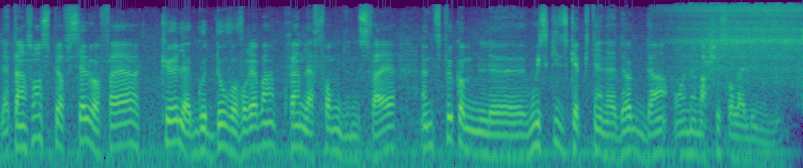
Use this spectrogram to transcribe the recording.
la tension superficielle va faire que la goutte d'eau va vraiment prendre la forme d'une sphère, un petit peu comme le whisky du capitaine Haddock dans On a marché sur la Lune.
